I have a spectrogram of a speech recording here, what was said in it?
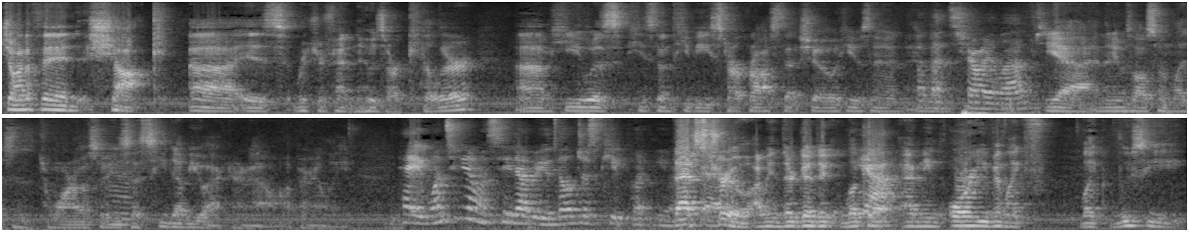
Jonathan Schaech uh, is Richard Fenton, who's our killer. Um, he was he's done TV Starcross that show he was in. And Oh, that show I loved. yeah, and then he was also in Legends of Tomorrow, so he's a Mm. CW actor now apparently. Hey, once you get on with CW, they'll just keep putting you. That's true. I mean, they're good to look Yeah. at. I mean, or even like like Lucy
